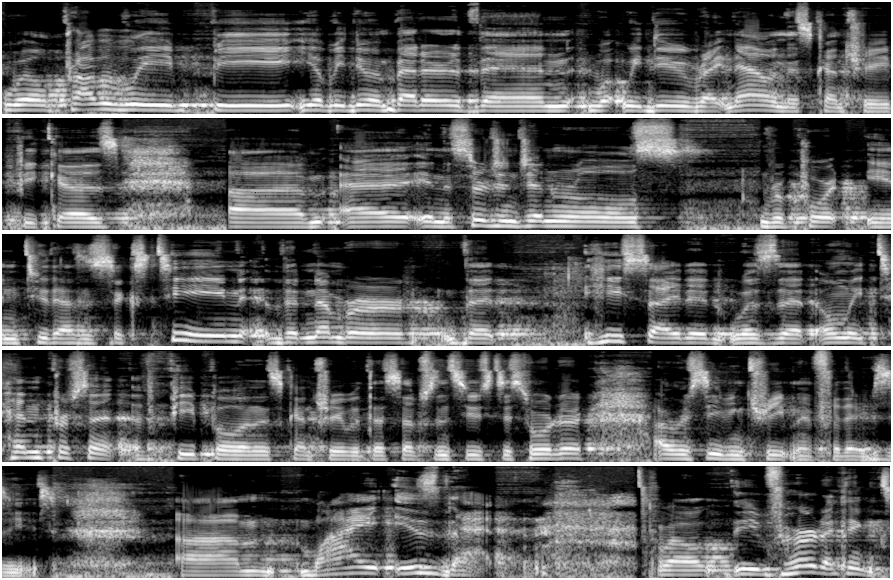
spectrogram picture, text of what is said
will probably be, you'll be doing better than what we do right now in this country because um, uh, in the Surgeon General's report in 2016, the number that he cited was that only 10% of people in this country with a substance use disorder are receiving treatment for their disease. Um, why is that? Well, you've heard, I think,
